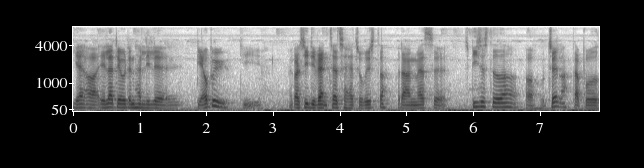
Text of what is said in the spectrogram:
Ja, og Ella, det er jo den her lille bjergby. De, man kan godt sige, de er vant til at tage turister, for der er en masse spisesteder og hoteller. Der er både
